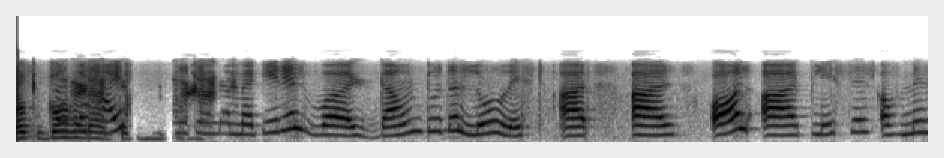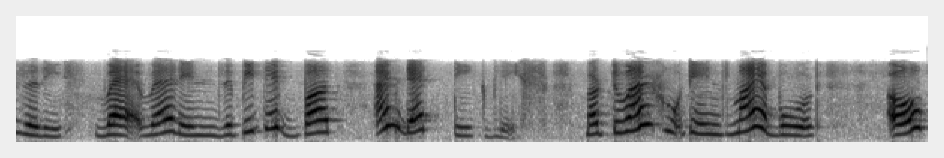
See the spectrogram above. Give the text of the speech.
Okay, go From ahead, the Harshita. From the material world down to the lowest are, are all are places of misery, where, wherein repeated birth and death take place. But to one who attains my abode, O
